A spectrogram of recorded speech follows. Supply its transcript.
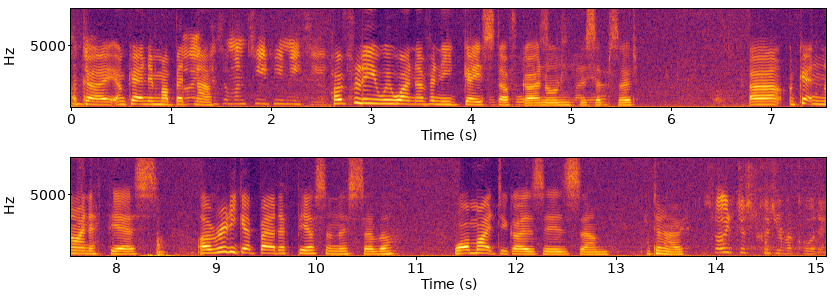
okay. I'm getting in my bed Alright, now. Can someone TP me? Hopefully, we won't have any gay stuff going on this episode. Uh, I'm getting 9 FPS. I really get bad FPS on this server. What I might do, guys, is um, I don't know. It's probably just because you're recording.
